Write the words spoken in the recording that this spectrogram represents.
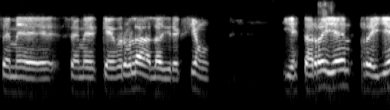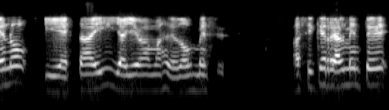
se me, se me quebró la, la dirección. Y está relleno, relleno y está ahí, ya lleva más de dos meses. Así que realmente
